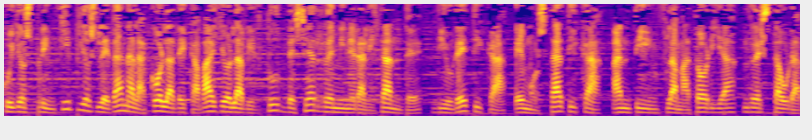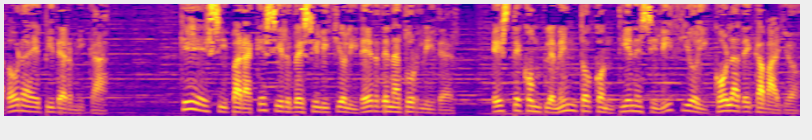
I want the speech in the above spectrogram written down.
cuyos principios le dan a la cola de caballo la virtud de ser remineralizante, diurética, hemostática, antiinflamatoria, restauradora epidérmica. ¿Qué es y para qué sirve siliciolider de Naturlider? Este complemento contiene silicio y cola de caballo.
